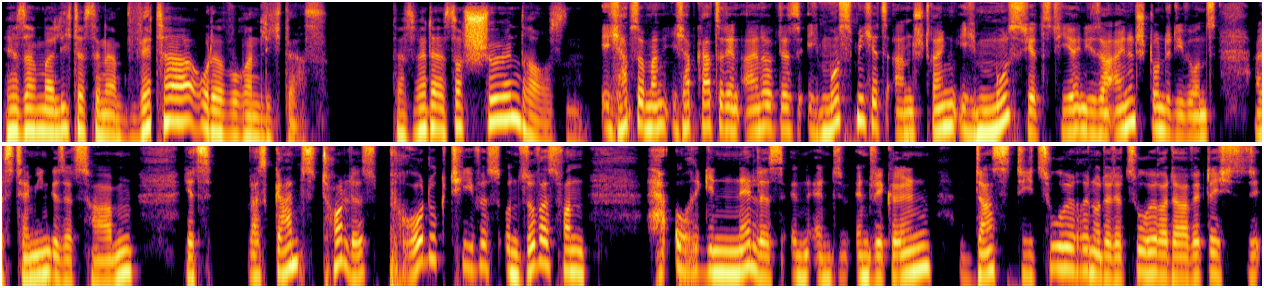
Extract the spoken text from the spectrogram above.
Ja, sag mal, liegt das denn am Wetter oder woran liegt das? Das Wetter ist doch schön draußen. Ich habe so man, ich habe gerade so den Eindruck, dass ich muss mich jetzt anstrengen. Ich muss jetzt hier in dieser einen Stunde, die wir uns als Termin gesetzt haben, jetzt was ganz Tolles, Produktives und sowas von Originelles in, ent, entwickeln, dass die Zuhörerin oder der Zuhörer da wirklich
